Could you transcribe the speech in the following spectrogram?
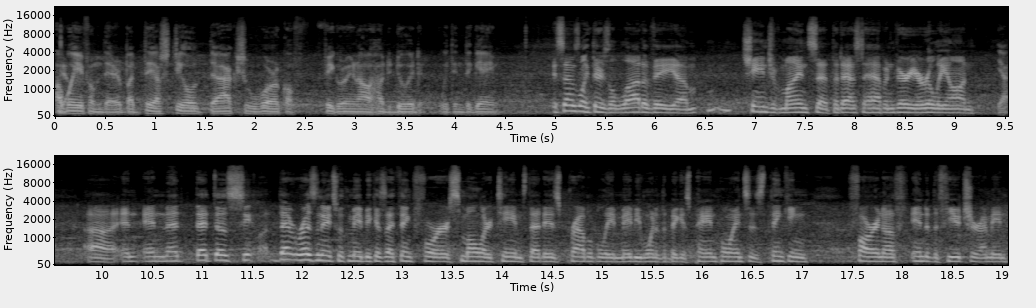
away Yeah. from there, but they are still the actual work of figuring out how to do it within the game. It sounds like there's a lot of a um, change of mindset that has to happen very early on. Yeah. Uh, and and that that does seem, that resonates with me because I think for smaller teams that is probably maybe one of the biggest pain points is thinking far enough into the future. I mean,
